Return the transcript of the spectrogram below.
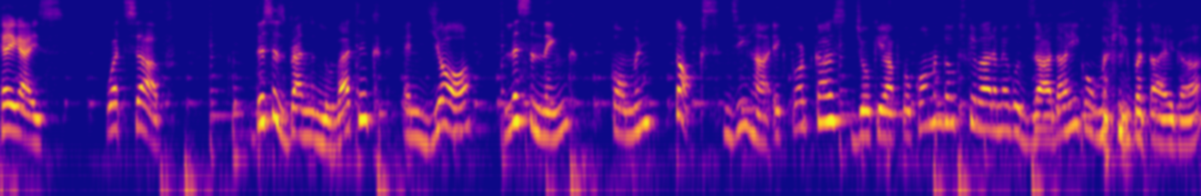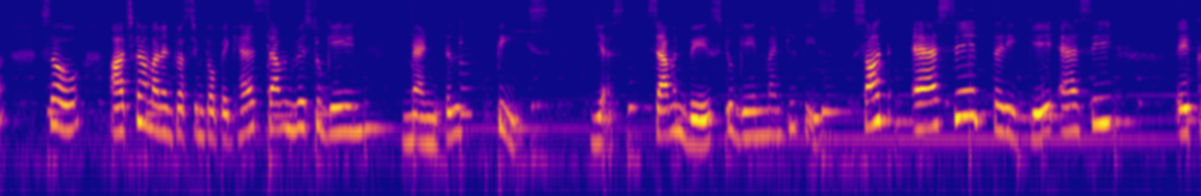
Hey guys, what's up? This is Brandon Luvatic and you're listening common talks जी हाँ एक पॉडकास्ट जो कि आपको कॉमन टॉक्स के बारे में कुछ ज़्यादा ही कॉमनली बताएगा। सो so, आज का हमारा इंटरेस्टिंग टॉपिक है seven ways to gain mental peace yes seven ways to gain mental peace सात ऐसे तरीके ऐसे एक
